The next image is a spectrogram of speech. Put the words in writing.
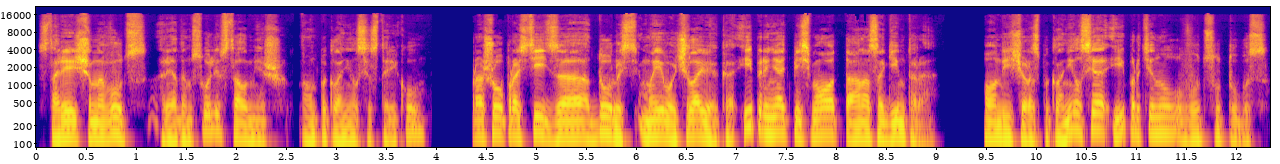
Старейшина Вудс рядом с Ули встал меж. Он поклонился старику. «Прошу простить за дурость моего человека и принять письмо от Танаса Гимтера. Он еще раз поклонился и протянул Вудсу тубус.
